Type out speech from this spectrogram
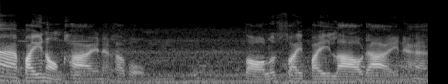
25ไปหนองคายนะครับผม ต่อรถไฟไปลาวได้นะฮะ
